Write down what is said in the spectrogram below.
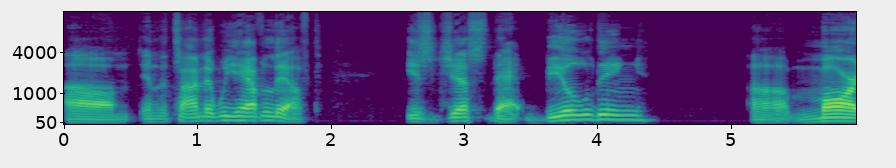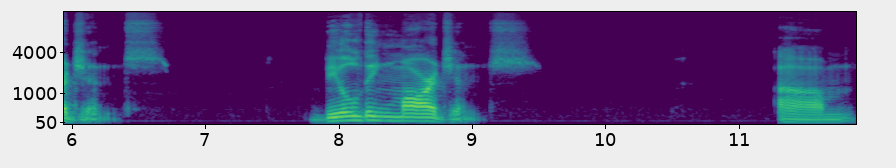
um, in the time that we have left, is just that building uh, margins, building margins. Um,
